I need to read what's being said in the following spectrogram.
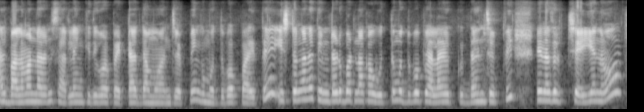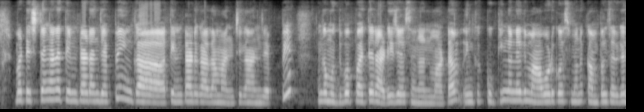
అది బలం అన్నారని సర్లే ఇంక ఇది కూడా పెట్టేద్దాము అని చెప్పి ఇంక ముద్దపప్పు అయితే ఇష్టంగానే తింటాడు బట్ నాకు ఆ ఉత్తి ముద్దపప్పు ఎలా ఎక్కుద్దా అని చెప్పి నేను అసలు చెయ్యను. బట్ ఇష్టంగానే తింటాడని చెప్పి ఇంకా తింటాడు కదా మంచిగా అని చెప్పి ఇంకా ముద్దపప్పు అయితే రెడీ చేశాను అనమాట ఇంకా కుకింగ్ అనేది మా వాడి కోసమైనా కంపల్సరిగా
